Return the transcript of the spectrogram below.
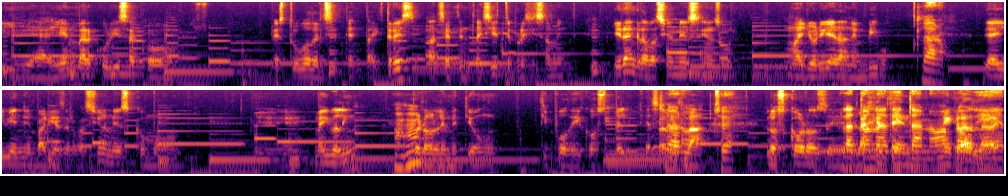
Y ahí en Mercury sacó, estuvo del 73 al 77 precisamente. Y eran grabaciones en su mayoría eran en vivo. Claro. De ahí vienen varias grabaciones como eh, Maybelline, pero le metió un tipo de gospel, ya sabes, claro, la- sí. Los coros de La la, gente ¿no? negra, la,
